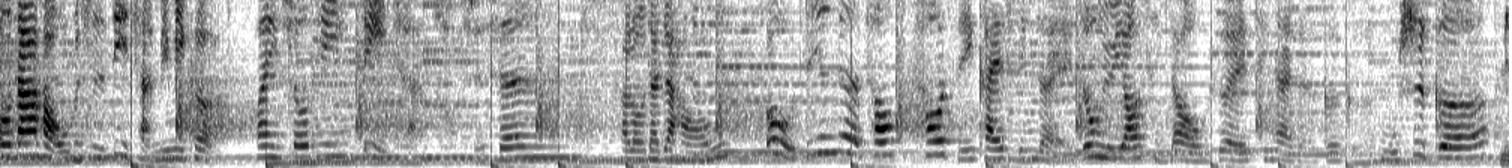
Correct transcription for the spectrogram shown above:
Hello，大家好，我们是地产秘密客，欢迎收听地产好学生。Hello，大家好。哦，今天真的超超级开心的哎，终于邀请到我最亲爱的哥哥武士哥。你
